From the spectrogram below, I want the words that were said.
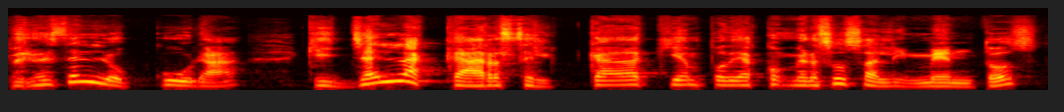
pero es de locura que ya en la cárcel cada quien podía comer sus alimentos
